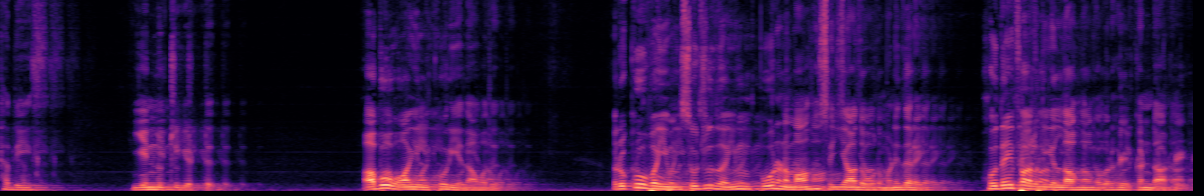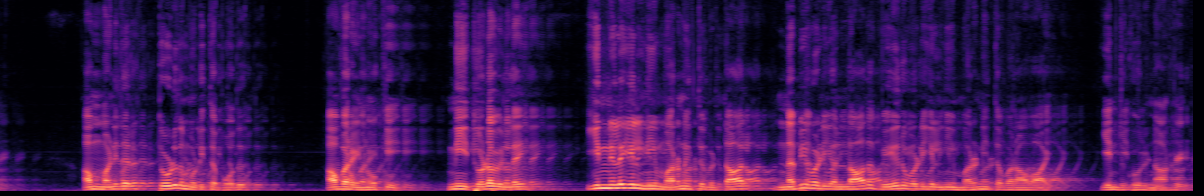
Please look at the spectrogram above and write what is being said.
ஹதீஸ் எண்ணூற்றி எட்டு அபு ஆயில் கூறியதாவது ருக்குவையும் சுஜுதையும் பூரணமாக செய்யாத ஒரு மனிதரை ஹுதைஃபாரதி அல்லாஹும் அவர்கள் கண்டார்கள். அம்மனிதர் தொழுது முடித்த போது அவரை நோக்கி நீ தொழவில்லை. இந்நிலையில் நீ மரணித்து விட்டால் நபி வழி அல்லாத வேறு வழியில் நீ மரணித்தவராவாய் என்று கூறினார்கள்.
